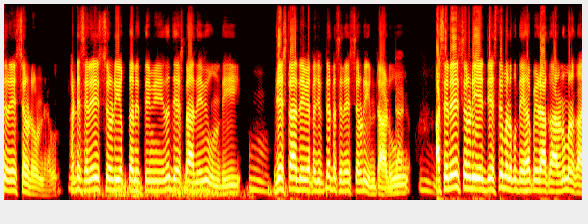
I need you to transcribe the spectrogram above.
శనేశ్వరుడు ఉండడము. అంటే శనేశ్వరుడి యొక్క నెత్తి మీద జ్యేష్ఠాదేవి ఉంది. జ్యేష్ఠాదేవి ఎట్లా చెప్తే అట్లా శనేశ్వరుడు వింటాడు ఆ శనేశ్వరుడు ఏది చేస్తే మనకు దేహపీడా కారణం మనకు ఆ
